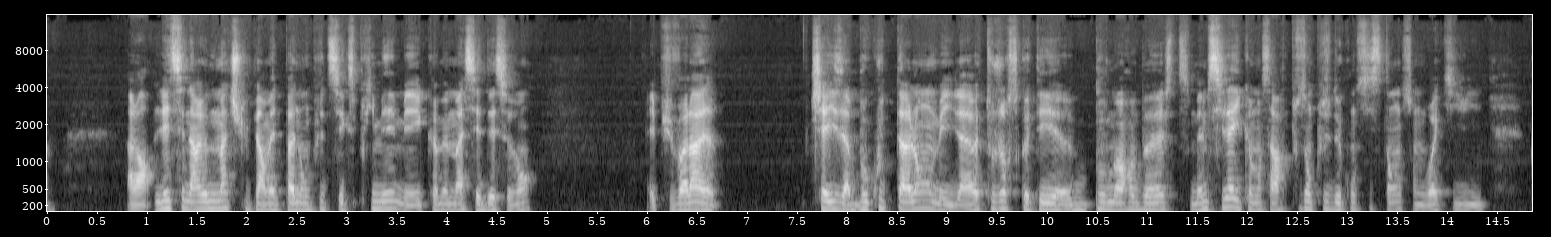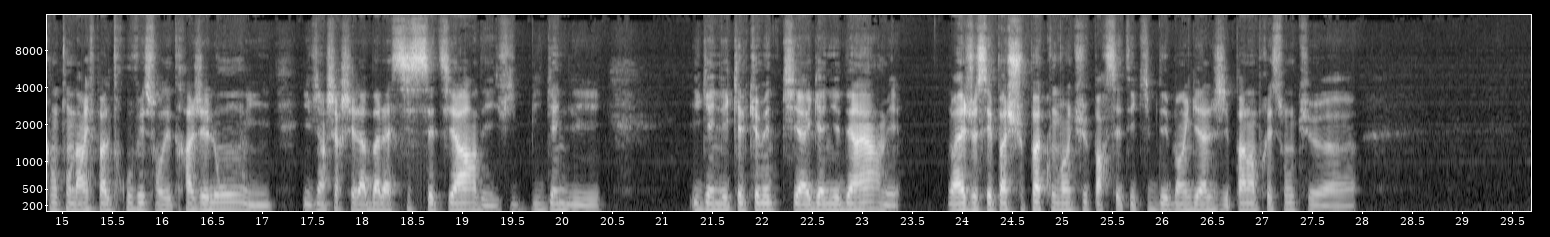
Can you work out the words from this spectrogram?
alors, les scénarios de match lui permettent pas non plus de s'exprimer, mais quand même assez décevant. Et puis voilà, Chase a beaucoup de talent, mais il a toujours ce côté euh, boomer bust. Même si là, il commence à avoir de plus en plus de consistance. On voit qu'il, quand on n'arrive pas à le trouver sur des trajets longs, il, vient chercher la balle à 6-7 yards et il, gagne les, quelques mètres qu'il a gagné derrière. Mais ouais, je sais pas, je suis pas convaincu par cette équipe des Bengals. J'ai pas l'impression que euh,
